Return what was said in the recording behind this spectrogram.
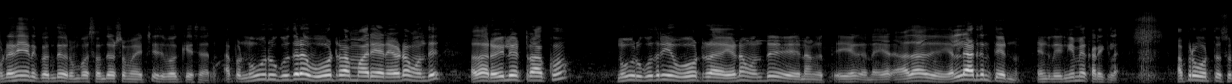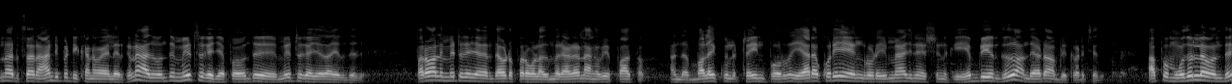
உடனே எனக்கு வந்து ரொம்ப சந்தோஷமாயிடுச்சு. Okay sir. அப்போ நூறு குதிரை ஓடுற மாதிரியான இடம் வந்து அதாவது ரயில்வே ட்ராக்கும் நூறு குதிரையும் ஓடுற இடம் வந்து நாங்கள் அதாவது எல்லா இடத்துலையும் தேடணும். எங்களுக்கு எங்கேயுமே கிடைக்கல. அப்புறம் ஒருத்தர் சொன்னார் சார் ஆண்டிப்பட்டி கணவாயில் இருக்குன்னா. அது வந்து மீட்ரு கஜ் அப்போ வந்து மீட்ரு கஜா தான் இருந்தது. பரவாயில்ல மீட்ரு கஜா இருந்தால் கூட பரவாயில்ல. அது மாதிரி இடம் நாங்கள் போய் பார்த்தோம். அந்த மலைக்குள்ளே ட்ரெயின் போகிறதும் ஏறக்குறைய எங்களோட இமேஜினேஷனுக்கு எப்படி இருந்ததோ அந்த இடம் அப்படி கிடச்சிது. அப்போ முதல்ல வந்து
